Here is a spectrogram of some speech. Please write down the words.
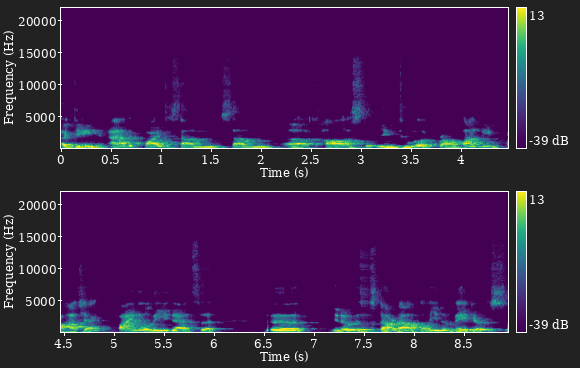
again, add quite some some uh, cost into a crowdfunding project. Finally, that's uh, the you know startup or innovators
